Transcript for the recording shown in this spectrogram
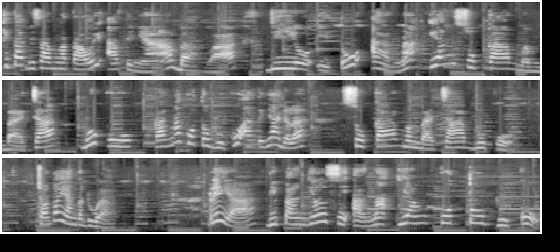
kita bisa mengetahui artinya bahwa Dio itu anak yang suka membaca buku. Karena kutu buku artinya adalah suka membaca buku. Contoh yang kedua. Ria dipanggil si anak yang kutu buku.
